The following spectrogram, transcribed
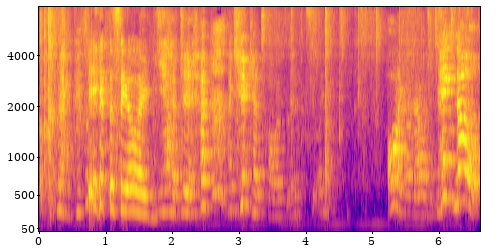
It hit the ceiling. Yeah, I did. I can't catch the ones that hit the ceiling. Oh, I got that one. Hank, no!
